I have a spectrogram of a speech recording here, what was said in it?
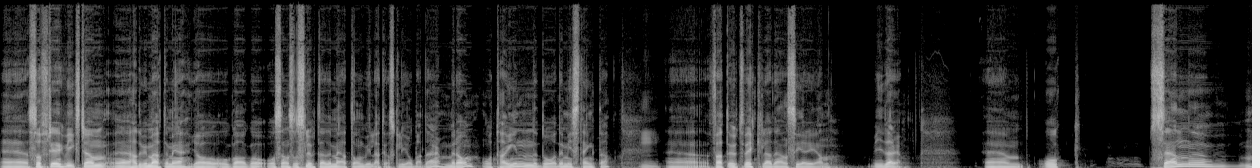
Eh, så Fredrik Wikström eh, hade vi möte med, jag och Gago. Och sen så slutade det med att de ville att jag skulle jobba där med dem och ta in då Det misstänkta. Mm. För att utveckla den serien vidare. Och sen eh,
